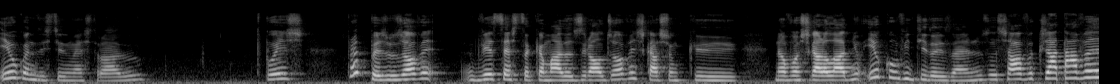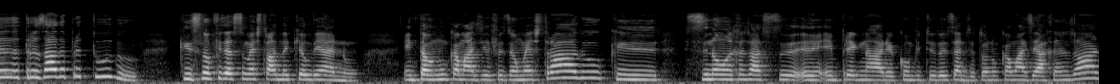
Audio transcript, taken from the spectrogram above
eu quando desisti do mestrado, depois, pronto, depois os jovens, vê-se esta camada geral de jovens que acham que não vão chegar a lado nenhum. Eu, com 22 anos, achava que já estava atrasada para tudo. Que se não fizesse o mestrado naquele ano, então nunca mais ia fazer um mestrado, que se não arranjasse eh, emprego na área com 22 anos, então nunca mais ia arranjar.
